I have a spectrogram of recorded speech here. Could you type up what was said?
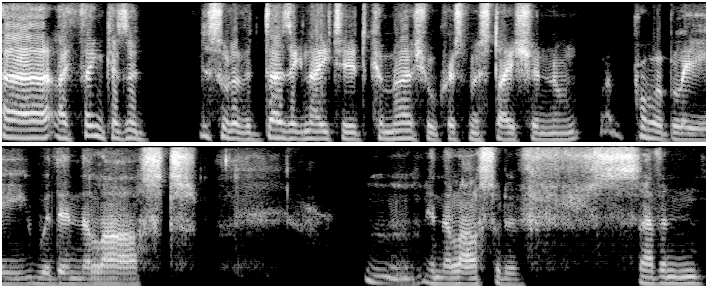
Uh, I think as a sort of a designated commercial Christmas station, probably within the last mm, in the last sort of seven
